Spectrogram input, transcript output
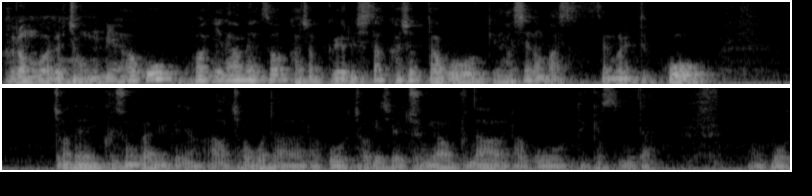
그런 거를 정리하고 확인하면서 가정교회를 시작하셨다고 하시는 말씀을 듣고 저는 그 순간에 그냥 아 저거다라고 저게 제일 중요하구나라고 느꼈습니다. 어, 뭐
